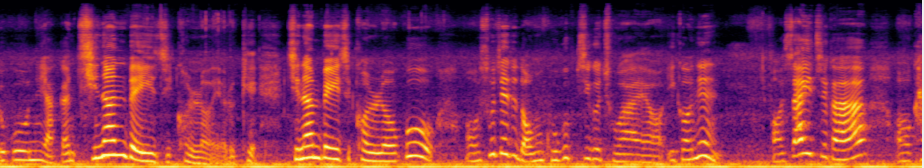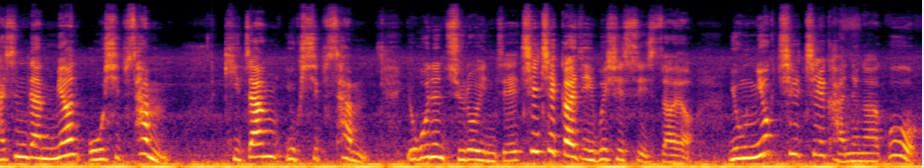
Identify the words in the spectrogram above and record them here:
요거는 약간 진한 베이지 컬러예요. 이렇게 진한 베이지 컬러고 어, 소재도 너무 고급지고 좋아요. 이거는 어, 사이즈가 어, 가슴 단면 53, 기장 63. 요거는 주로 이제 77까지 입으실 수 있어요. 66, 77 가능하고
